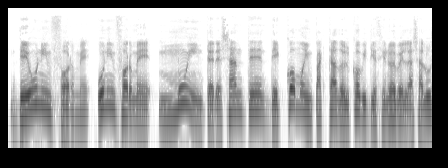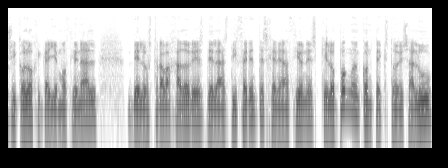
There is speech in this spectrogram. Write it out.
de un informe, un informe muy interesante de cómo ha impactado el COVID-19 en la salud psicológica y emocional de los trabajadores de las diferentes generaciones, que lo pongo en contexto de salud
